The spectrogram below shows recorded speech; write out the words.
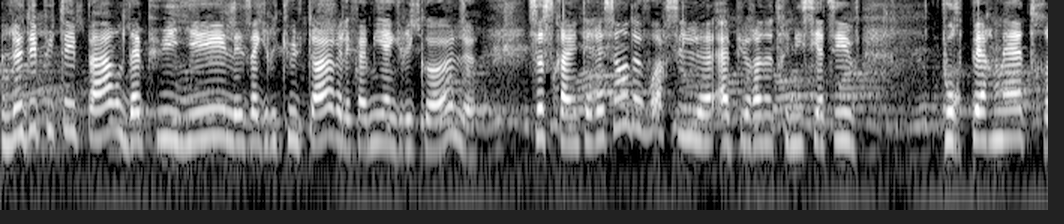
Le député parle d'appuyer les agriculteurs et les familles agricoles. Ce sera intéressant de voir s'il appuiera notre initiative pour permettre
